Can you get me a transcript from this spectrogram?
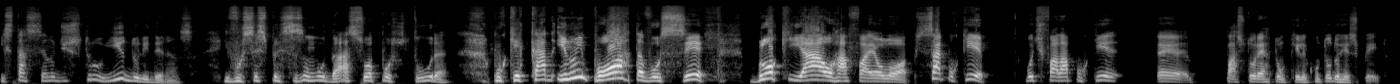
está sendo destruído liderança. E vocês precisam mudar a sua postura. Porque cada. E não importa você bloquear o Rafael Lopes. Sabe por quê? Vou te falar por quê, é, pastor Ayrton Killer, com todo respeito.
